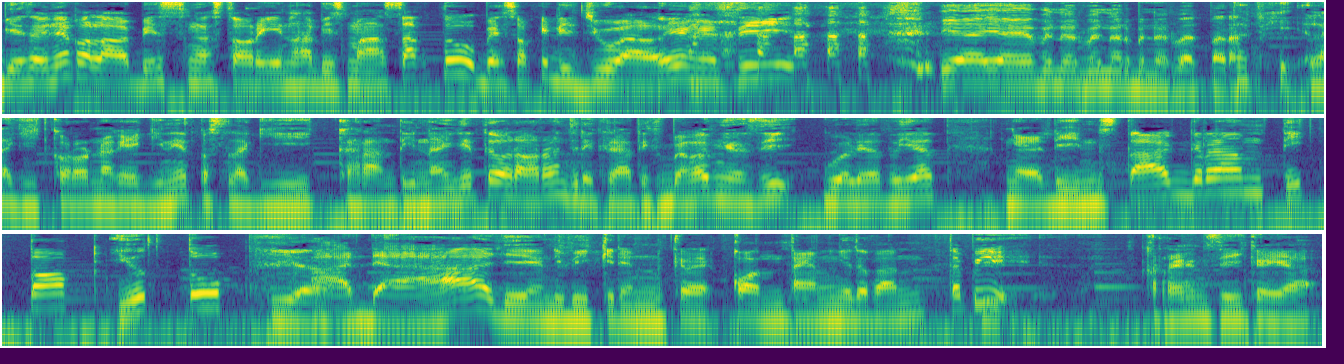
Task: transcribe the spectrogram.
biasanya kalau habis nge-storyin habis masak tuh besoknya dijual ya gak sih? Iya iya ya, bener bener bener banget parah Tapi lagi corona kayak gini pas lagi karantina gitu orang-orang jadi kreatif banget gak sih? Gue lihat-lihat nggak di Instagram, TikTok, YouTube Iya. ada aja yang dibikinin konten gitu kan. Tapi keren sih kayak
